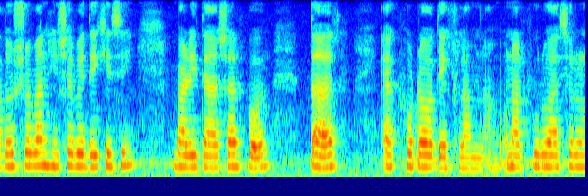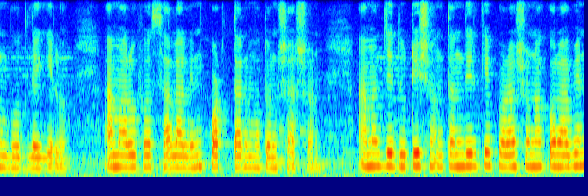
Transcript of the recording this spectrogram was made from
আদর্শবান হিসেবে দেখেছি বাড়িতে আসার পর, তার এক ফোঁটাও দেখলাম না। ওনার পুরো আচরণ বদলে গেল। আমার উপর চালালেন কর্তার মতন শাসন। আমার যে দুটি সন্তানদেরকে পড়াশোনা করাবেন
